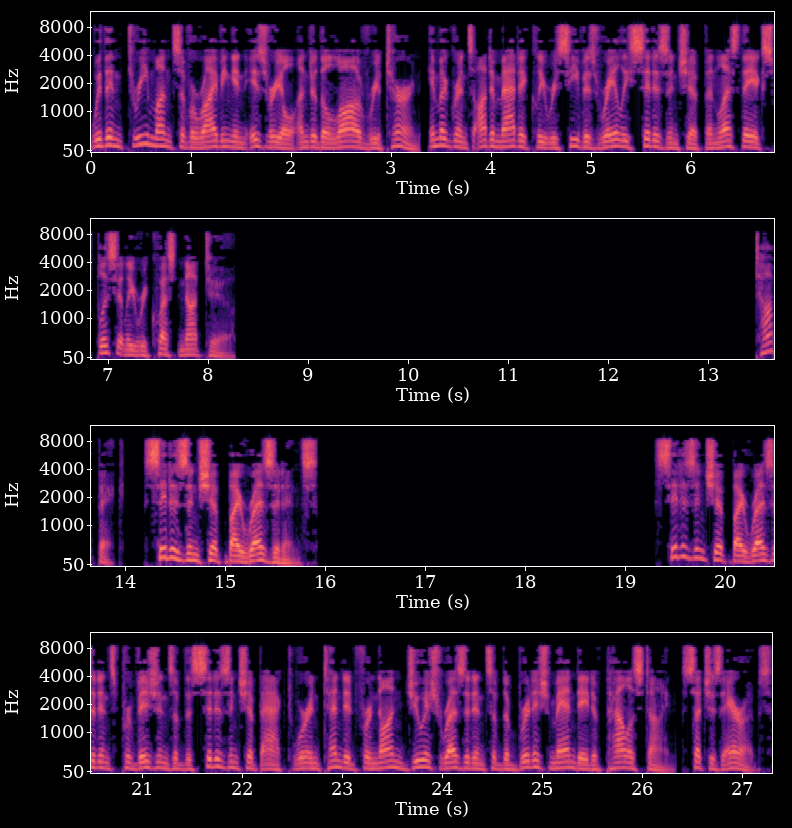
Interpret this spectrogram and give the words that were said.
Within three months of arriving in Israel under the law of return, immigrants automatically receive Israeli citizenship unless they explicitly request not to. Topic: Citizenship by residence. Citizenship by residence provisions of the Citizenship Act were intended for non-Jewish residents of the British Mandate of Palestine, such as Arabs.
